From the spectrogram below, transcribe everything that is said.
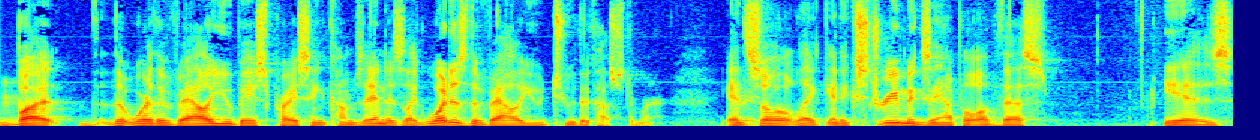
Mm. but the, where the value based pricing comes in is like what is the value to the customer, and so like an extreme example of this is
